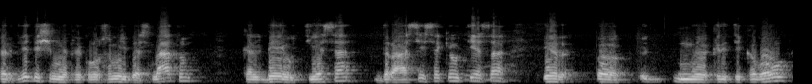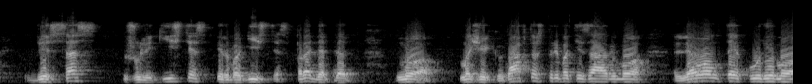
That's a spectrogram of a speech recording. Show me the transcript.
per 20 nepriklausomybės metų kalbėjau tiesą, drąsiai sakiau tiesą ir uh, kritikavau visas žulikystės ir vagystės, pradedant nuo mažiekių naftos privatizavimo, LEOLT kūrimo,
